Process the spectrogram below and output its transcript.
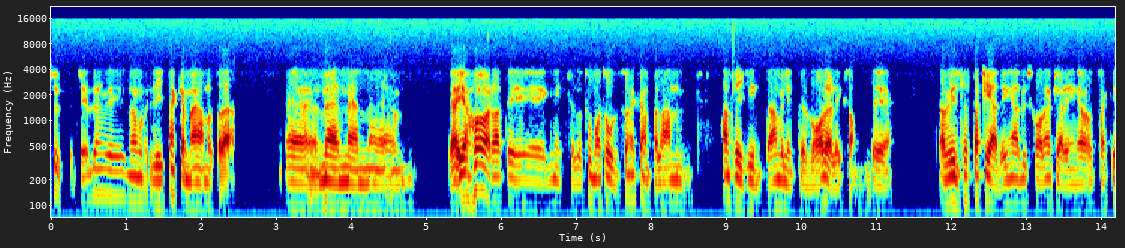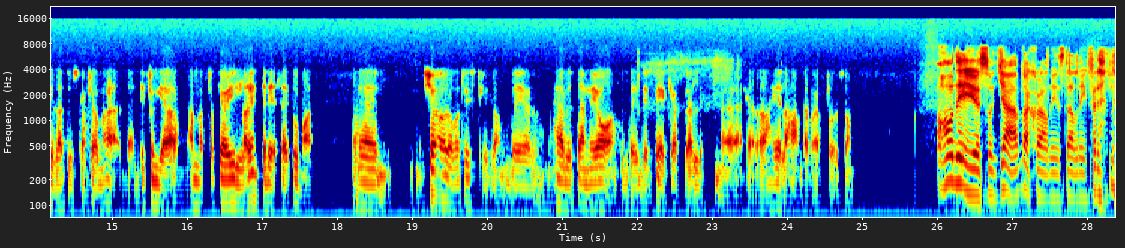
supertrevlig när vi, när vi snackar med honom och sådär. Eh, men men jag, jag hör att det är gnissel och Thomas Olsson exempel. Han, han trivs inte. Han vill inte vara där liksom. Det, jag vill testa fjädringar, du ska ha en fjädring. Jag har sagt till att du ska köra med det här. Det fungerar. Ja, men för jag gillar inte det, säger Thomas. Eh, kör och var tyst liksom. Det, här bestämmer jag. Så det, det pekas väldigt med hela, hela handen vad jag förstår det som. Ja, det är ju så jävla skön inställning för den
